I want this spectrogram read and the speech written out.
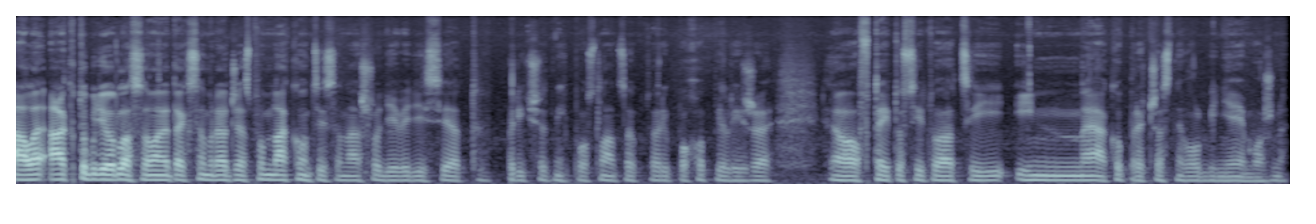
Ale ak to bude odhlasované, tak som rád, že aspoň na konci sa našlo 90 príčetných poslancov, ktorí pochopili, že e, v tejto situácii iné ako predčasné voľby nie je možné.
